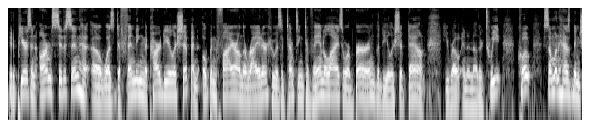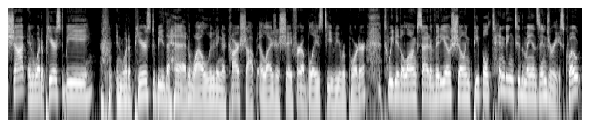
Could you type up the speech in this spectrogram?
it appears an armed citizen ha- uh, was defending the car dealership and opened fire on the rioter who was attempting to vandalize or burn the dealership down. He wrote in another tweet, quote, someone has been shot in what appears to be in what appears to be the head while looting a car shop. Elijah Schaffer, a Blaze TV reporter, tweeted alongside a video showing people tending to the man's injuries. Quote,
